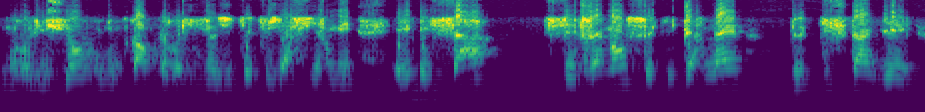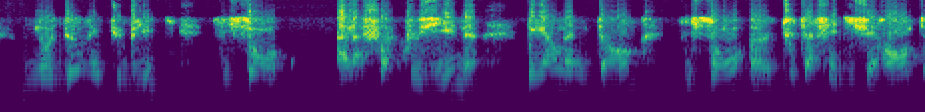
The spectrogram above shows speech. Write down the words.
une religion, une forme de religiosité plus affirmée. Et, et ça, c'est vraiment ce qui permet de distinguer nos deux républiques qui sont à la fois cousines et en même temps qui sont euh, tout à fait différentes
